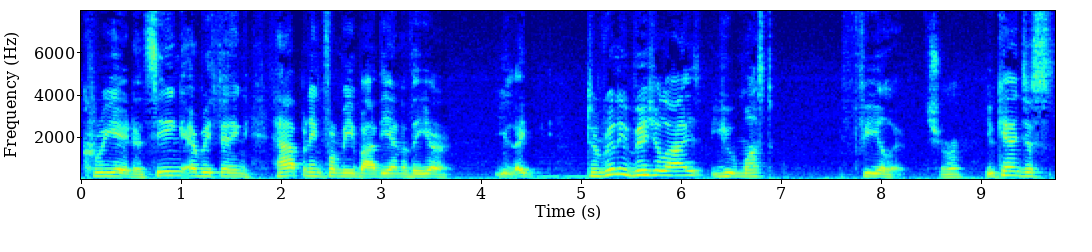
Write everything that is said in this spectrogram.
created, seeing everything happening for me by the end of the year. You like to really visualize, you must feel it. Sure. You can't just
